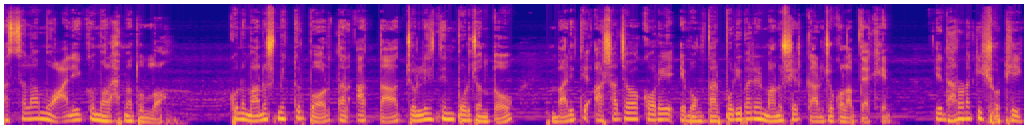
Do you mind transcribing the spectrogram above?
আসসালামু আলাইকুম রহমতুল্লাহ কোনো মানুষ মৃত্যুর পর তার আত্মা চল্লিশ দিন পর্যন্ত বাড়িতে আসা যাওয়া করে এবং তার পরিবারের মানুষের কার্যকলাপ দেখে। এ ধারণা কি সঠিক?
